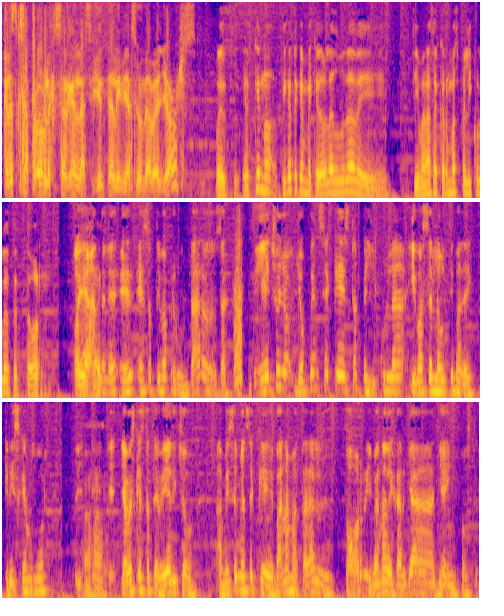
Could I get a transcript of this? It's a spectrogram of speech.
¿Crees que sea probable que salga en la siguiente alineación de Avengers? Pues es que no, fíjate que me quedó la duda de si van a sacar más películas de Thor. Oye, Ah, ándale, e- eso te iba a preguntar. O sea, de hecho, yo, yo pensé que esta película iba a ser la última de Chris Hemsworth. Ajá. eh, Ya ves que hasta te había dicho. A mí se me hace que van a matar al Thor y van a dejar ya a Jane Foster.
